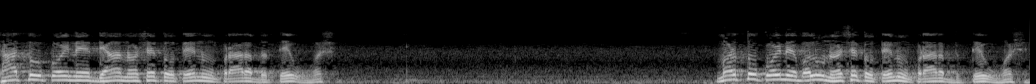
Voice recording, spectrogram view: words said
થાતું કોઈને ધ્યાન હશે તો તેનું પ્રારબ્ધ તેવું હશે મળતું કોઈને બલૂન હશે તો તેનું પ્રારબ્ધ તેવું હશે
